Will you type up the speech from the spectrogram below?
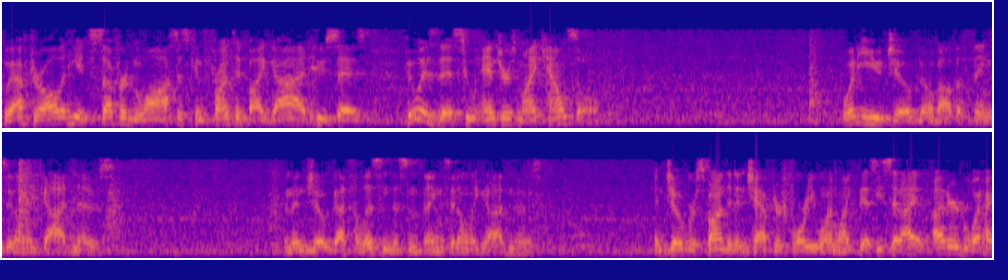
who, after all that he had suffered and lost, is confronted by God, who says, Who is this who enters my counsel? What do you, Job, know about the things that only God knows? And then Job got to listen to some things that only God knows. And Job responded in chapter 41 like this He said, I have uttered what I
